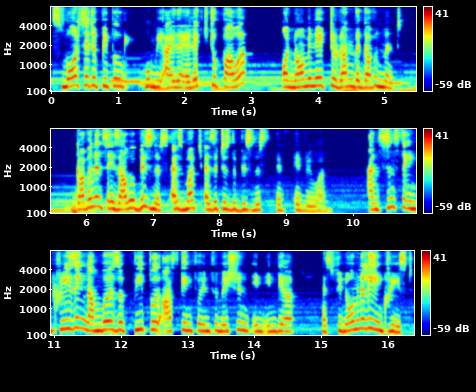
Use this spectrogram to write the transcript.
small set of people whom we either elect to power or nominate to run the government. Governance is our business as much as it is the business of everyone. And since the increasing numbers of people asking for information in India has phenomenally increased,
